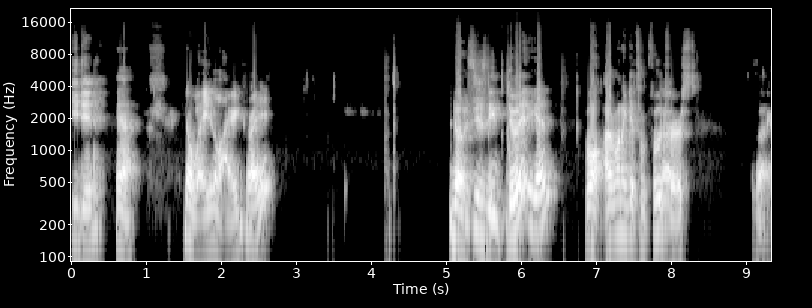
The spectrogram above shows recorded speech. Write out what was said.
You did? Yeah. No way, you're lying, right? No, seriously, do it again. Well, I want to get some food Uh, first. Zach,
